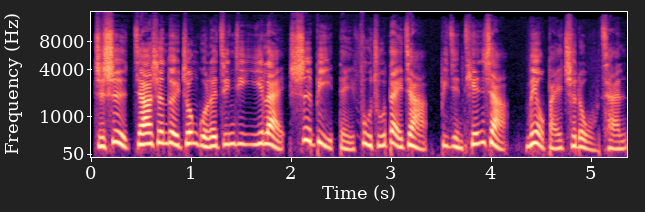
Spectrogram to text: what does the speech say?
只是加深对中国的经济依赖，势必得付出代价。毕竟天下没有白吃的午餐。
